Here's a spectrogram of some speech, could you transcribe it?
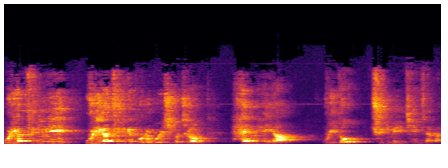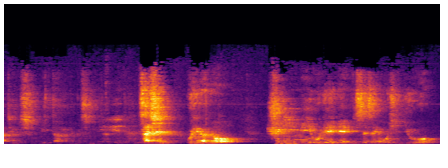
우리가 주님이 우리가 주님의 본을 보이신 것처럼 행해야 우리도 주님의 제자가 될 수 있다는 것입니다. 사실 우리는요 주님이 우리에게 이 세상에 오신 이후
